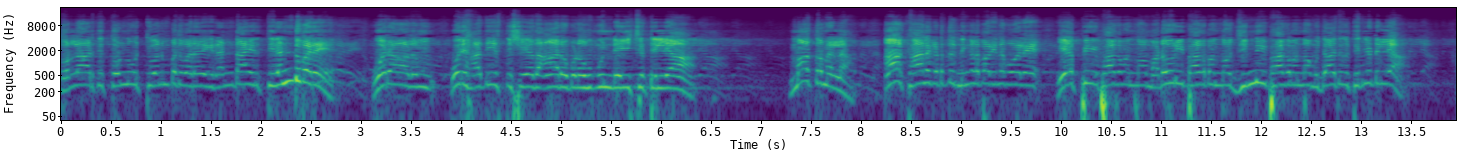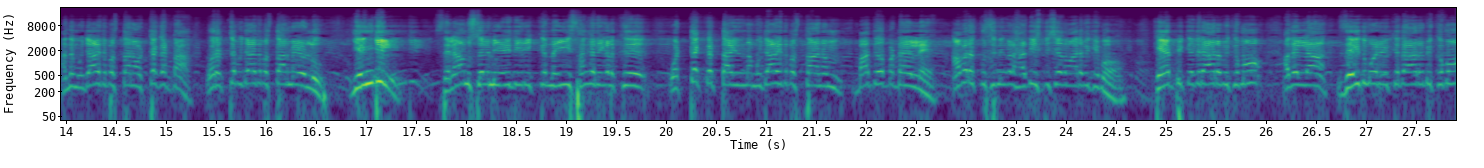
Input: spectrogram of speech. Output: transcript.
തൊള്ളായിരത്തി തൊണ്ണൂറ്റി ഒൻപത് വരെ രണ്ടായിരത്തി രണ്ട് വരെ ഒരാളും ഒരു ഹദീസ് നിഷേധ ആരോപണവും ഉന്നയിച്ചിട്ടില്ല. മാത്രമല്ല ആ കാലഘട്ടത്തിൽ നിങ്ങൾ പറയുന്ന പോലെ എ പി വിഭാഗമെന്നോ മടൂരി വിഭാഗമെന്നോ ജിന്നി വിഭാഗമെന്നോ മുജാഹിദുകൾ തിരിഞ്ഞിട്ടില്ല. അന്ന് മുജാഹിദ് പ്രസ്ഥാനം ഒറ്റക്കെട്ട. ഒരൊറ്റ മുജാഹിദ് പ്രസ്ഥാനമേ ഉള്ളൂ എങ്കിൽ സലാം സ്വലം എഴുതിയിരിക്കുന്ന ഈ സംഗതികൾക്ക് ഒറ്റക്കെട്ടായി നിന്ന മുജാഹിദ് പ്രസ്ഥാനം ബാധ്യതപ്പെട്ടതല്ലേ? അവരെ കുറിച്ച് നിങ്ങൾ ഹദീസ് നിഷേധം ആരംഭിക്കുമോ കെ പിക്കെതിരെ ആരംഭിക്കുമോ അതല്ല ജയ്ദ് മൗലവിക്കെതിരെ ആരംഭിക്കുമോ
